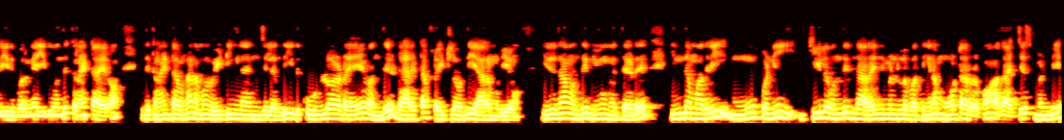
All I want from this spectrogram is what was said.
தெரியுது பாருங்கள் இது வந்து கனெக்ட் ஆயிரும். இது கனெக்ட் ஆகுனா நம்ம வெயிட்டிங் லாஞ்சிலேருந்து இதுக்கு உள்ளோடையே வந்து டேரெக்டாக ஃப்ளைட்டில் வந்து ஏற முடியும். இதுதான் வந்து நியூ மெத்தடு இந்த மாதிரி மூவ் பண்ணி கீழே வந்து இந்த அரேஞ்ச்மெண்ட்டில் பார்த்தீங்கன்னா மோட்டார் இருக்கும். அதை அட்ஜஸ்ட் பண்ணி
